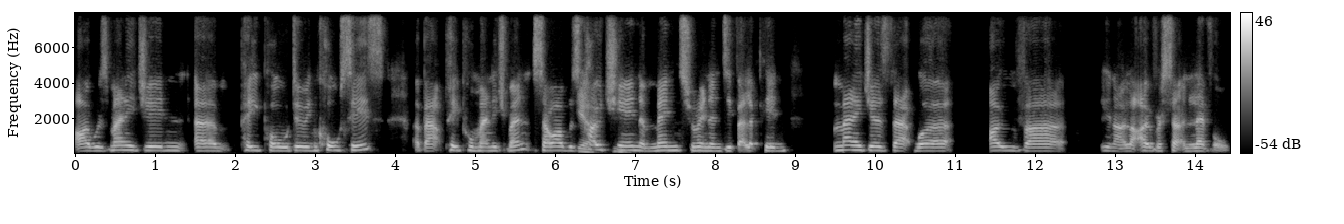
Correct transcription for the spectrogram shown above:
I was managing um, people doing courses about people management. So I was Yeah. coaching and mentoring and developing managers that were over, you know, like over a certain level,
